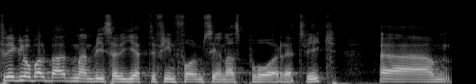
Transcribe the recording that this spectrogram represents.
Tre Global Badman visade jättefin form senast på Rättvik. Um,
